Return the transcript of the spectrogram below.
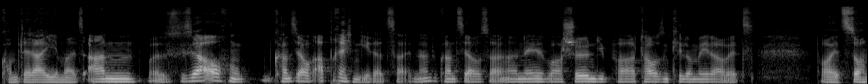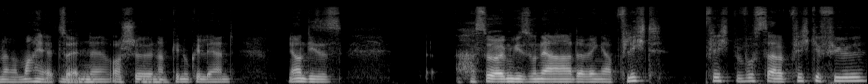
kommt er da jemals an? Weil es ist ja auch, du kannst ja auch abbrechen jederzeit, ne? Du kannst ja auch sagen, ah, nee, war schön, die paar tausend Kilometer, aber jetzt boah, jetzt doch, ne, mach ich jetzt zu Mhm. Ende, war schön, hab genug gelernt. Ja, und dieses, hast du irgendwie so eine Art ein wenig Pflicht, Pflichtbewusstsein oder Pflichtgefühl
